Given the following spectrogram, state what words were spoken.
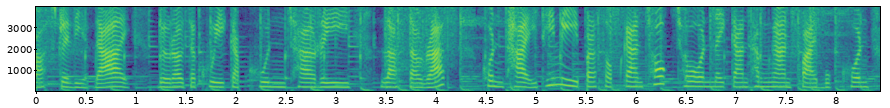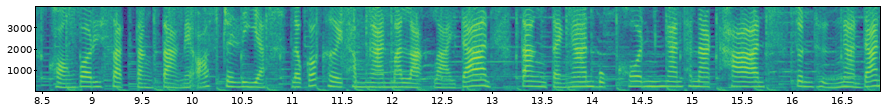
ออสเตรเลียได้ โดยเราจะคุยกับคุณชารีลาซารัส คนไทยที่มีประสบการณ์โชคโชนในการทำงานฝ่ายบุคคลของบริษัทต่างๆ ในออสเตรเลีย แล้วก็เคยทำงานมาหลากหลายด้าน ตั้งแต่งานบุคคล งานธนาคาร จนถึงงานด้าน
